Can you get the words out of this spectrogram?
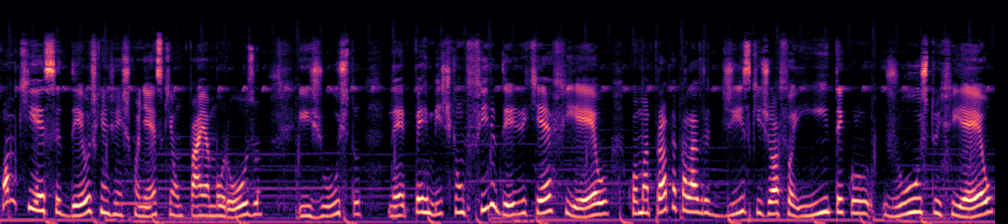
Como que esse Deus que a gente conhece, que é um pai amoroso e justo, né, permite que um filho dele que é fiel, como a própria palavra diz que Jó foi íntegro, justo e fiel,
